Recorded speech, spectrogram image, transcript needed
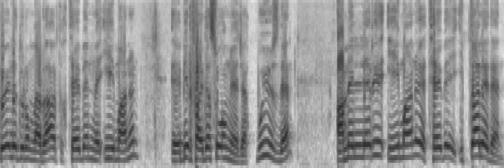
böyle durumlarda artık tevbenin ve imanın e, bir faydası olmayacak. Bu yüzden amelleri, imanı ve tevbeyi iptal eden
